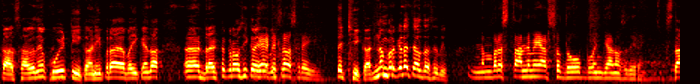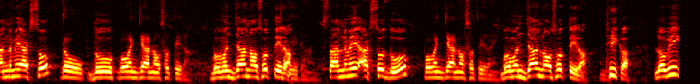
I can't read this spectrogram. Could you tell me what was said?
ਕਰ ਸਕਦੇ ਹੋ। ਕੋਈ ਟੀਕਾ ਨਹੀਂ ਭਰਾਇਆ ਬਾਈ ਕਹਿੰਦਾ ਡਾਇਰੈਕਟ ਕਰਾਓ ਸੀ ਡੈਟ ਬਾਈ ਕ੍ਰਾਸ ਕਰਾਈ ਤੇ ਠੀਕ ਆ। ਨੰਬਰ ਕਿਹੜਾ ਚੱਲਦਾ ਸਕਦੇ ਨੰਬਰ 97802 52913 97800 2 2 52913 52913 97802 52913 52913 ਠੀਕ ਆ। ਲੋ ਵੀ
